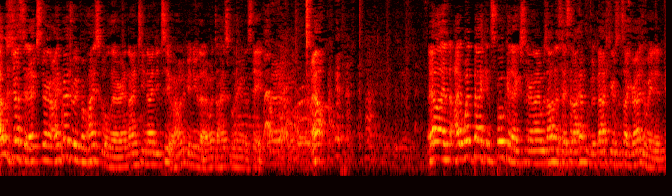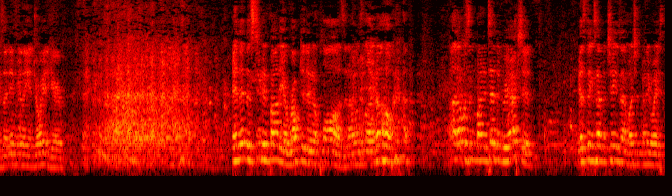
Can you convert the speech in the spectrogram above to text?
I was just at Exeter. I graduated from high school there in 1992. How many of you knew that? I went to high school here in the state. Yeah. Yeah, and I went back and spoke at Exeter, and I was honest. I said I haven't been back here since I graduated because I didn't really enjoy it here. and then the student body erupted in applause, and I was like, oh, that wasn't my intended reaction. Guess things haven't changed that much in many ways.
